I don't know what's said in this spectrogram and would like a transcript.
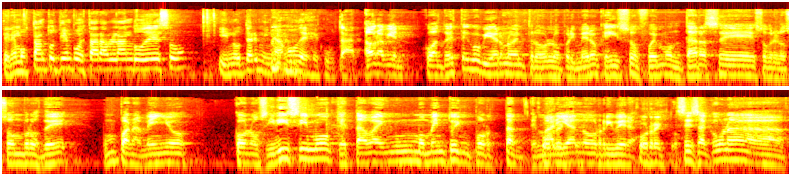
tenemos tanto tiempo de estar hablando de eso y no terminamos de ejecutar. Ahora bien, cuando este gobierno entró, lo primero que hizo fue montarse sobre los hombros de un panameño conocidísimo que estaba en un momento importante, Mariano Rivera. Correcto. Se sacó una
